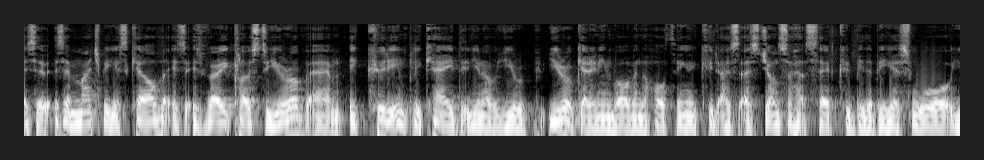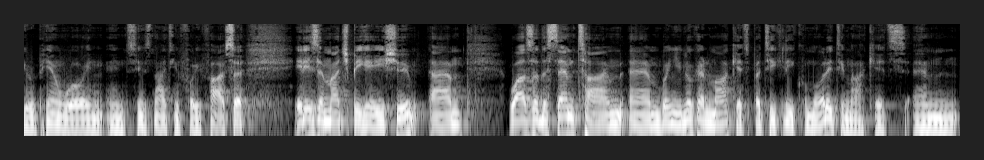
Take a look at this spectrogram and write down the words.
is a, is a much bigger scale. It's, it's very close to Europe. Um, it could implicate, you know, Europe Europe getting involved in the whole thing. It could, as as Johnson has said, could be the biggest war, European war in, in since 1945. So, it is a much bigger issue. Um, whilst at the same time, um, when you look at markets, particularly commodity markets, um,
